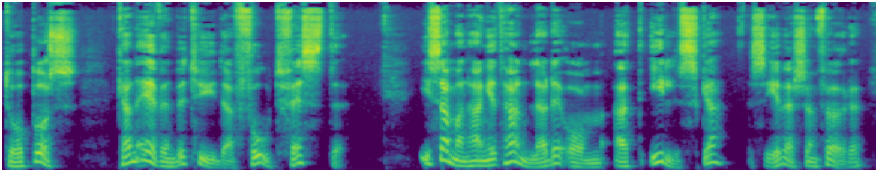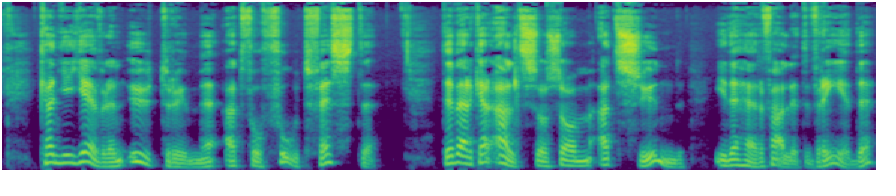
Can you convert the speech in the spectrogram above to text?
topos, kan även betyda fotfäste. I sammanhanget handlar det om att ilska, se versen före, kan ge djävulen utrymme att få fotfäste. Det verkar alltså som att synd, i det här fallet vrede,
